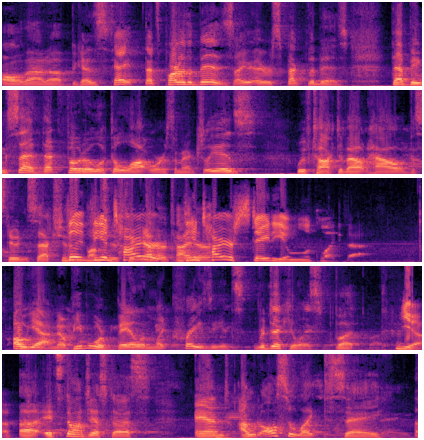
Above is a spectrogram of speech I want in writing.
all that up because hey, that's part of the biz. I, I respect the biz. That being said, that photo looked a lot worse than it actually is. We've talked about how the student section The, the entire the entire stadium looked like that. Oh yeah, no, people were bailing like crazy. It's ridiculous, but Yeah. uh, it's not just us. And I would also like to say, uh,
